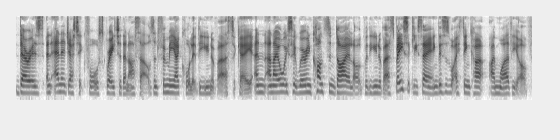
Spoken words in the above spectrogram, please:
there is an energetic force greater than ourselves. And for me, I call it the universe. Okay. And, and I always say we're in constant dialogue with the universe, basically saying, this is what I think I, I'm worthy of.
